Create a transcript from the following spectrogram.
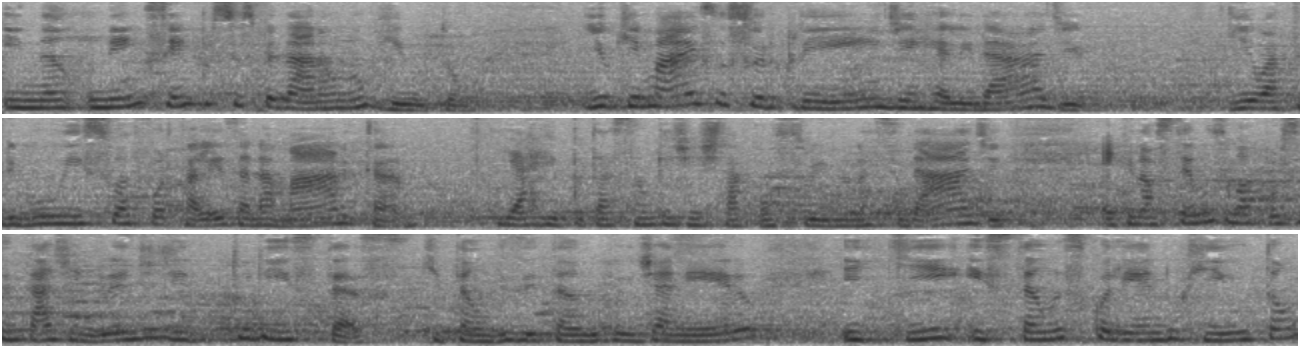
e não, nem sempre se hospedaram no Hilton. E o que mais nos surpreende em realidade, e eu atribuo isso à fortaleza da marca, e a reputação que a gente está construindo na cidade é que nós temos uma porcentagem grande de turistas que estão visitando o Rio de Janeiro e que estão escolhendo Hilton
